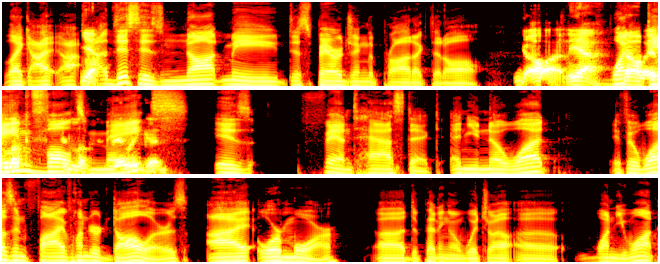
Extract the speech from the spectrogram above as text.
Like I, I, yeah. I this is not me disparaging the product at all. Oh yeah, what no, Game looks, Vault makes really is fantastic. And you know what? If it wasn't five hundred dollars, I or more, uh, depending on which uh, uh one you want.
